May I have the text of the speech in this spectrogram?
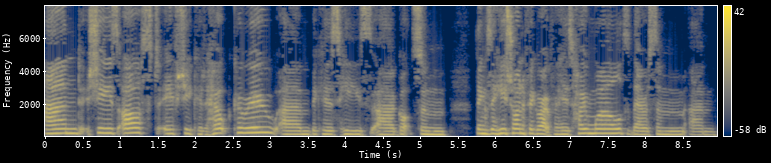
And she's asked if she could help Karu um, because he's uh, got some things that he's trying to figure out for his homeworld. There are some um,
